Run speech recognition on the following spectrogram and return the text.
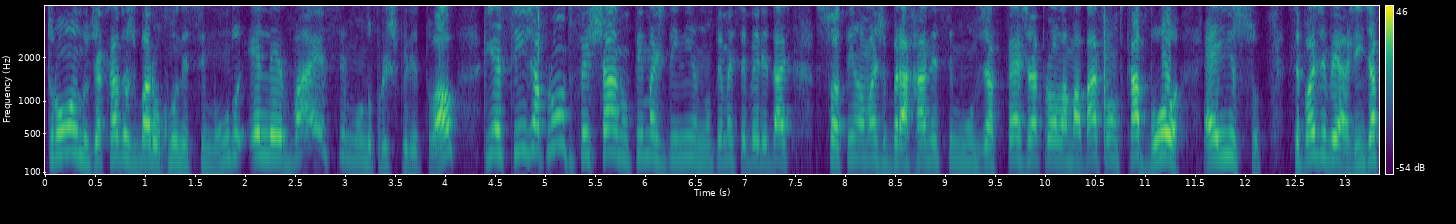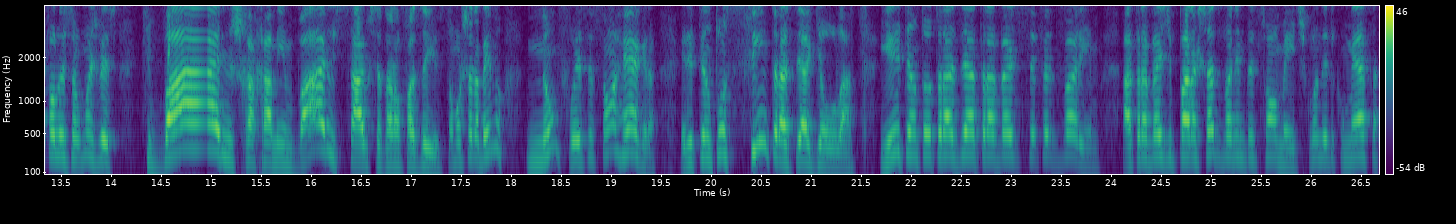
trono de Akadosh Baruch nesse mundo, elevar esse mundo para o espiritual, e assim já pronto, fechar, não tem mais dinim, não tem mais severidade, só tem mais brahá nesse mundo, já fecha, vai para o Olamabá, pronto, acabou, é isso. Você pode a gente já falou isso algumas vezes, que vários Rahamim, vários sábios tentaram fazer isso. Então, Moshe Rabbeinu não foi exceção à regra. Ele tentou sim trazer a Geulah. E ele tentou trazer através de Sefer Dvarim, através de Parashat Dvarim principalmente, quando ele começa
